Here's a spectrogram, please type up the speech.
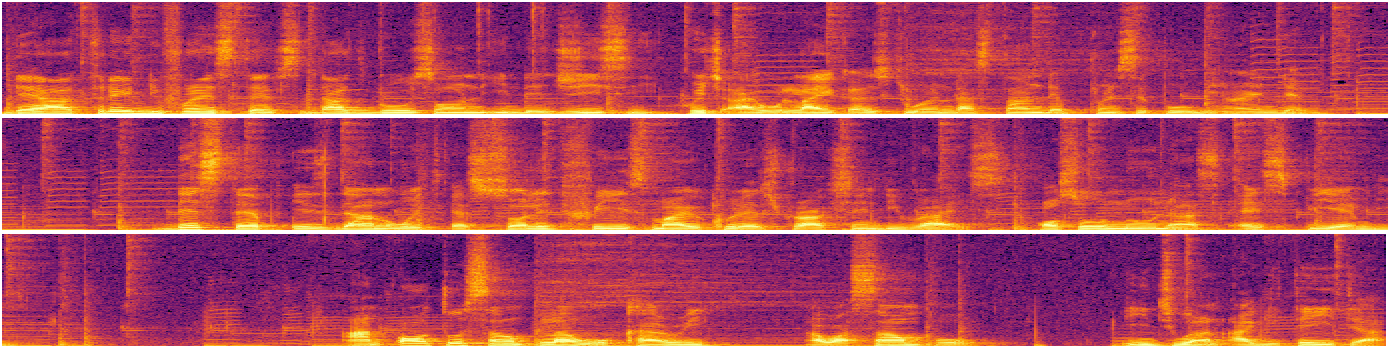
There are three different steps that goes on in the GC which I would like us to understand the principle behind them. This step is done with a solid phase micro extraction device also known as SPME. An auto sampler will carry our sample into an agitator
